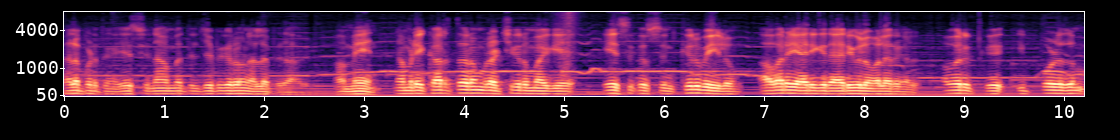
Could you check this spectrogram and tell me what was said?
பலப்படுத்துங்க. இயேசு நாமத்தில் ஜெபிக்கிறோம். நல்ல பிதாவே. ஆமென். நம்முடைய கர்த்தரும் ரட்சிகருமாகிய இயேசு கிறிஸ்தின் கிருபையிலும் அவரை அறிகிற அறிவிலும் வளருங்கள். அவருக்கு இப்பொழுதும்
